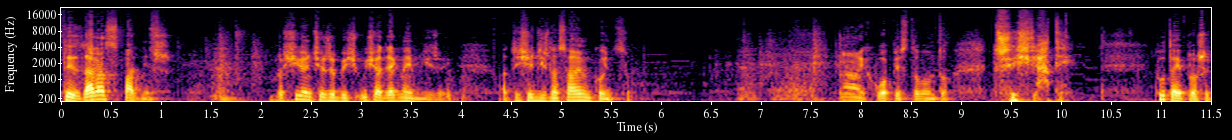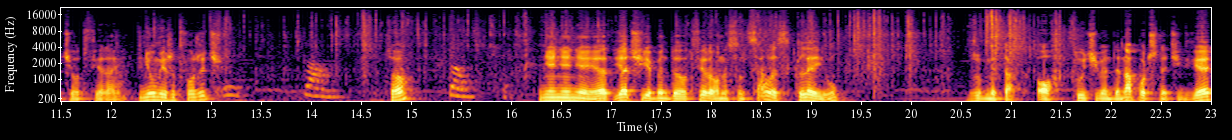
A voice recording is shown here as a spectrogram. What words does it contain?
Ty, zaraz spadniesz. Prosiłem Cię, żebyś usiadł jak najbliżej. A Ty siedzisz na samym końcu. Oj, chłopie, z Tobą to trzy światy. Tutaj proszę Cię otwieraj. Nie umiesz otworzyć? tam. Co? Tam. Nie, nie, nie, ja, ja Ci je będę otwierał, one są całe z kleju. Zróbmy tak, o, tu Ci będę, napocznę Ci dwie,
